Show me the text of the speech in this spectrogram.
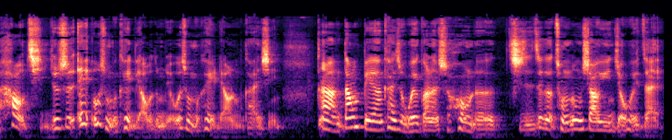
好奇就是，哎，为什么可以聊这么久？为什么可以聊那么开心？那当别人开始围观的时候呢？其实这个从众效应就会在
